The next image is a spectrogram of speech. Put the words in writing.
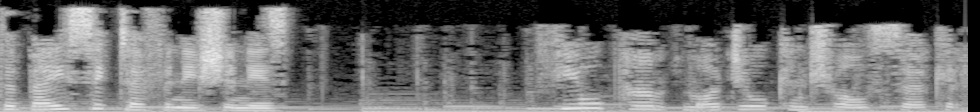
The basic definition is fuel pump module control circuit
